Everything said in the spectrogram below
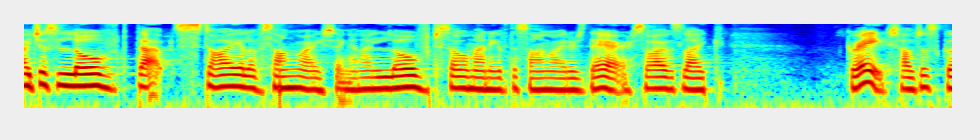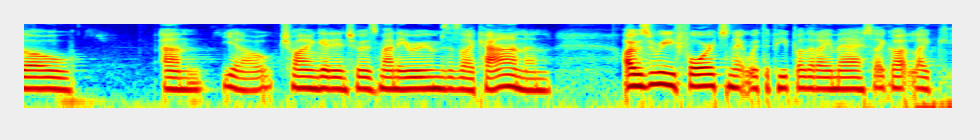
I just loved that style of songwriting and I loved so many of the songwriters there. So I was like, great, I'll just go and, you know, try and get into as many rooms as I can. And I was really fortunate with the people that I met. I got like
